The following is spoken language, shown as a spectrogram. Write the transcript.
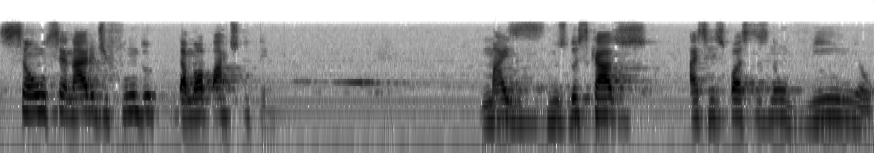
são o cenário de fundo da maior parte do tempo. Mas nos dois casos, as respostas não vinham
